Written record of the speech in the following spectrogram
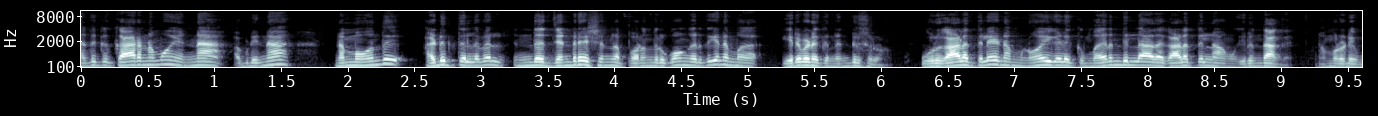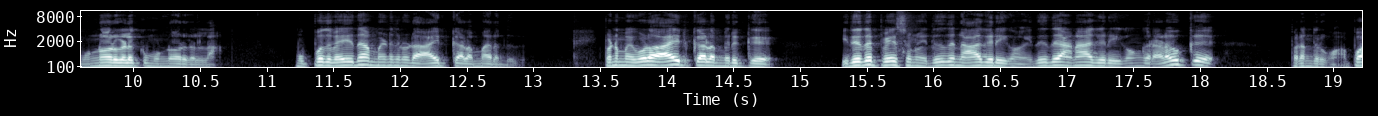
அதுக்கு காரணமும் என்ன? அப்படின்னா நம்ம வந்து அடுத்த லெவல் இந்த ஜென்ரேஷனில் பிறந்திருக்கோங்கிறதுக்கே நம்ம இறைவனுக்கு நன்றி சொல்லணும். ஒரு காலத்திலே நம்ம நோய்களுக்கு மருந்து இல்லாத காலத்தில் நாம் இருந்தாங்க. நம்மளுடைய முன்னோர்களுக்கு முன்னோர்கள்லாம். முப்பது வயது தான் மனிதனோட ஆயுட்காலமாக இருந்தது. இப்போ நம்ம இவ்வளோ ஆயுட்காலம் இருக்குது இது எதை பேசணும்? இது இது நாகரிகம்? இது இது அநாகரிகங்கிற அளவுக்கு பிறந்திருக்கும். அப்போ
